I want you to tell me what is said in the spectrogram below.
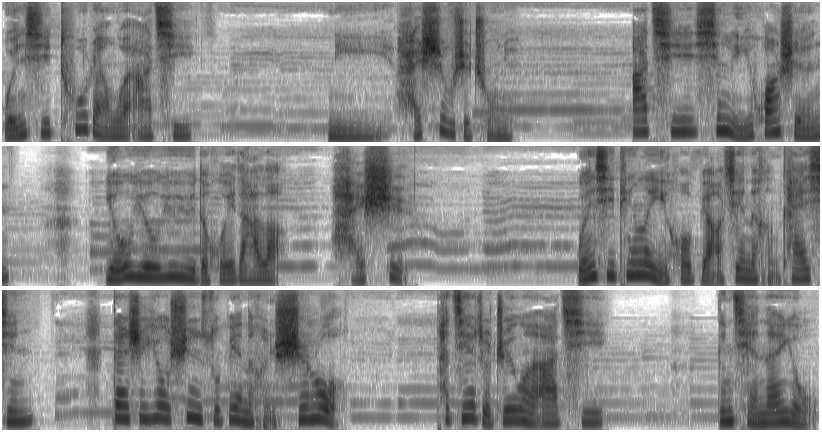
文熙突然问阿七：“你还是不是处女？”阿七心里一慌神，犹犹豫豫地回答了：“还是。”文熙听了以后表现得很开心，但是又迅速变得很失落。她接着追问阿七：“跟前男友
